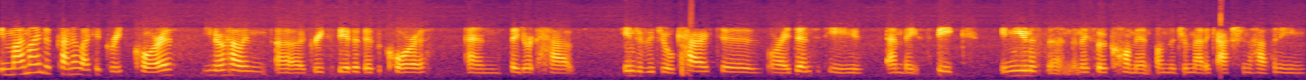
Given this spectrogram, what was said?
in my mind, it's kind of like a Greek chorus. You know how in uh, Greek theater there's a chorus, and they don't have individual characters or identities, and they speak in unison, and they sort of comment on the dramatic action happening.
